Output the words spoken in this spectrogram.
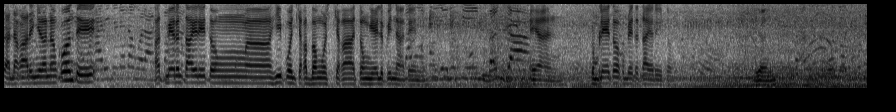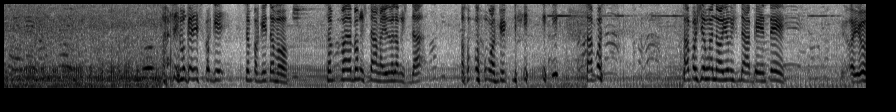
Lalakarin nyo lang ng konti. At meron tayo ritong ah, hipon, tsaka bangus, tsaka itong yellowfin natin. Ayan. Kompleto, kompleto tayo rito. Ayan. Ate, magkano spaghetti? Saan pagkita mo? Saan malabang isda ngayon? Walang isda? Oh, 150. tapos, tapos yung ano, yung isda, 20. Ayun.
